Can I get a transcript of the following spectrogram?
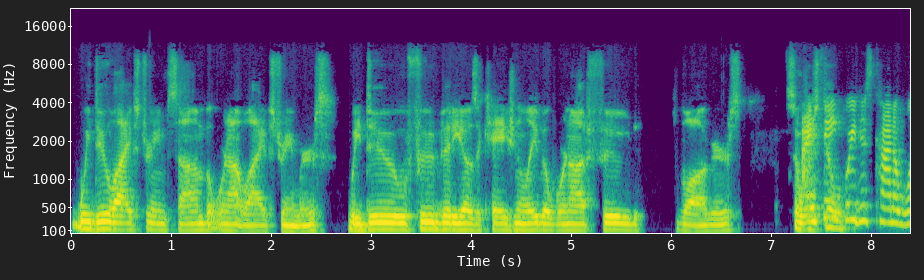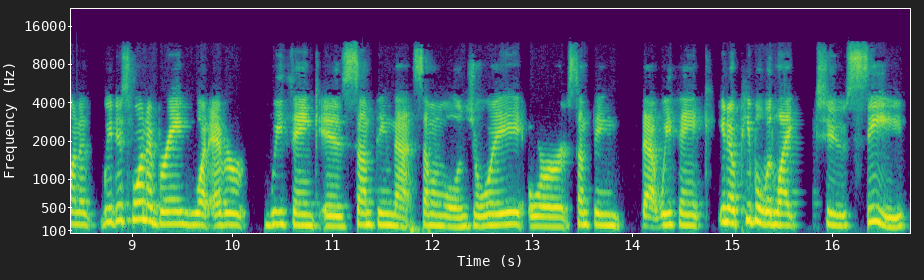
we do live stream some, but we're not live streamers. We do food videos occasionally, but we're not food vloggers. So I still- think we just kind of want to we just want to bring whatever we think is something that someone will enjoy or something that we think, you know, people would like to see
